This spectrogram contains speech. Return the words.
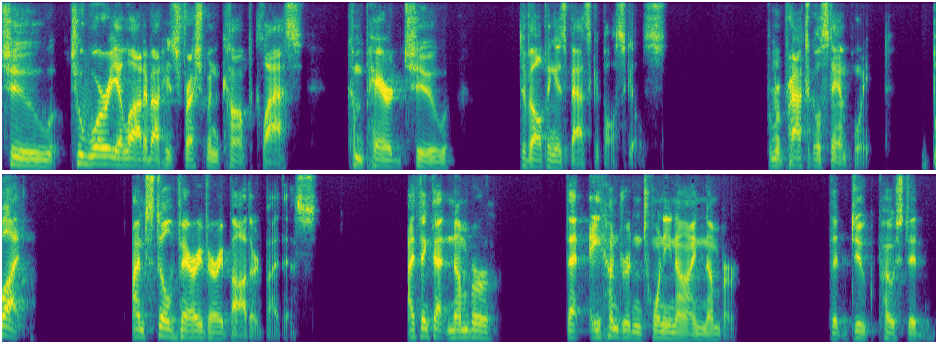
to to worry a lot about his freshman comp class compared to developing his basketball skills from a practical standpoint. But I'm still very, very bothered by this. I think that number, that 829 number that Duke posted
